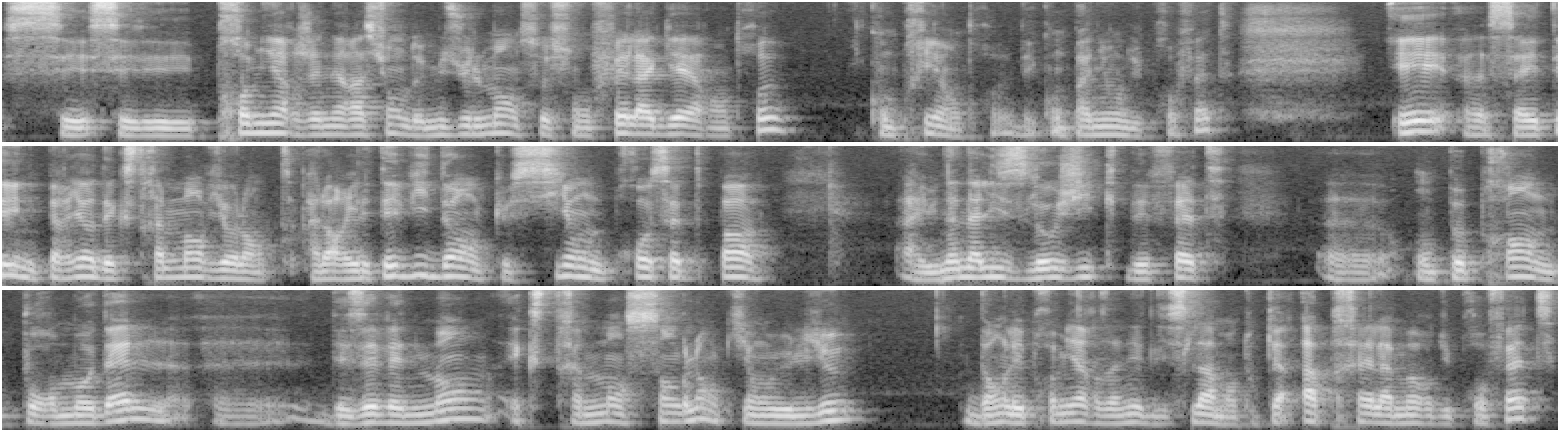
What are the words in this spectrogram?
ces, premières générations de musulmans se sont fait la guerre entre eux, y compris entre des compagnons du prophète, et euh, ça a été une période extrêmement violente. Alors il est évident que si on ne procède pas à une analyse logique des faits, on peut prendre pour modèle des événements extrêmement sanglants qui ont eu lieu dans les premières années de l'islam, en tout cas après la mort du prophète,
